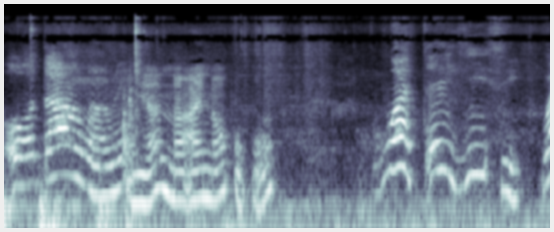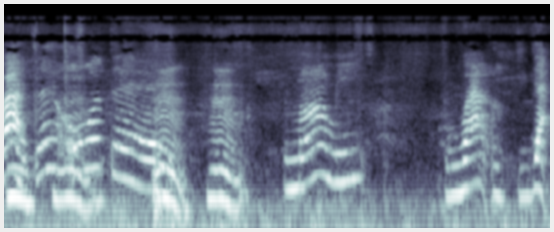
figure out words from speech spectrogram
order, mommy. Yeah, no, I know, boo boo. What is easy? What mm -hmm. is all? Mm -hmm. Mommy. What? That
